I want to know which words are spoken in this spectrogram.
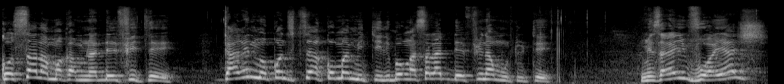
kosala makambo na defi te karine mokonzi te akoma mikili bongo asala defi na motu te mais ezalaki voyage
